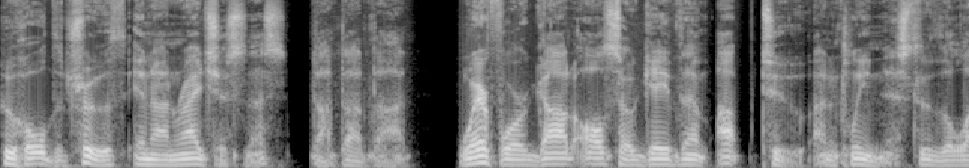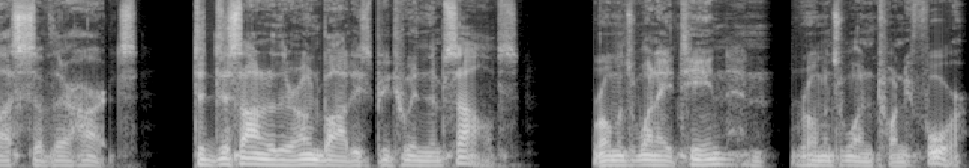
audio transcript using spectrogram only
who hold the truth in unrighteousness. Dot, dot, dot. Wherefore God also gave them up to uncleanness through the lusts of their hearts, to dishonor their own bodies between themselves. Romans 1:18 and Romans 1:24.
